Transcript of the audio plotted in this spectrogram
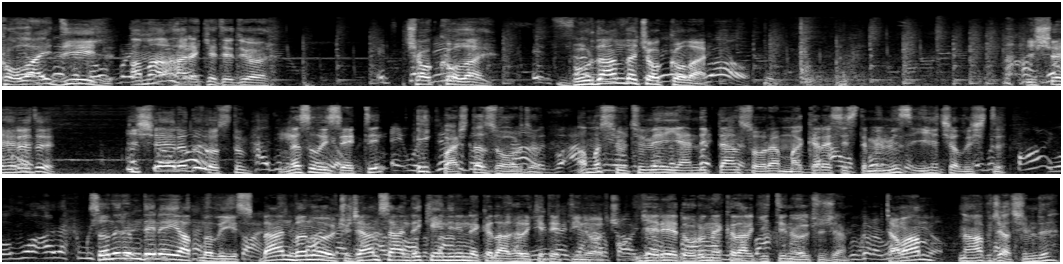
Kolay değil ama hareket ediyor. Çok kolay. Buradan da çok kolay. İşe yaradı. İşe yaradı dostum. Nasıl hissettin? İlk başta zordu ama sürtünmeyi yendikten sonra makara sistemimiz iyi çalıştı. Sanırım deney yapmalıyız. Ben vanı ölçeceğim, sen de kendinin ne kadar hareket ettiğini ölç. Geriye doğru ne kadar gittiğini ölçeceğim. Tamam. Ne yapacağız şimdi?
